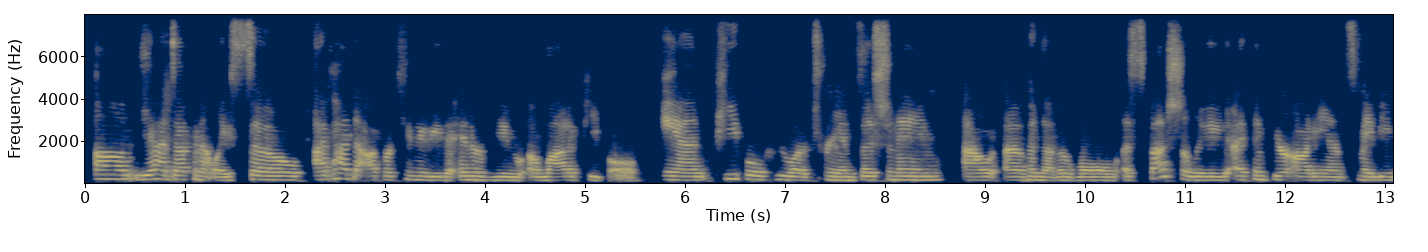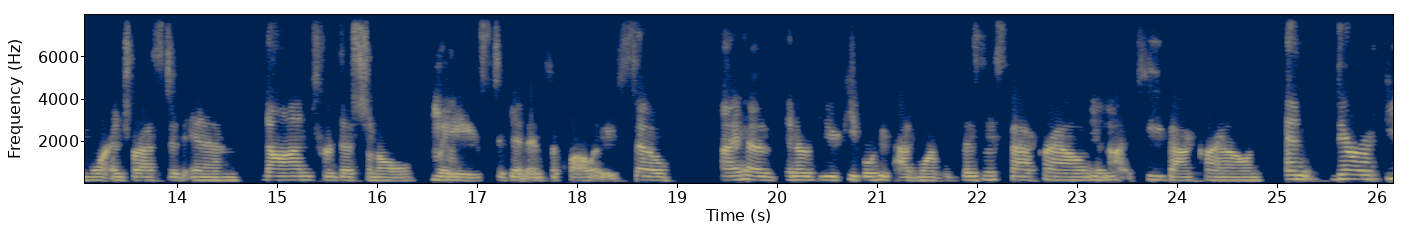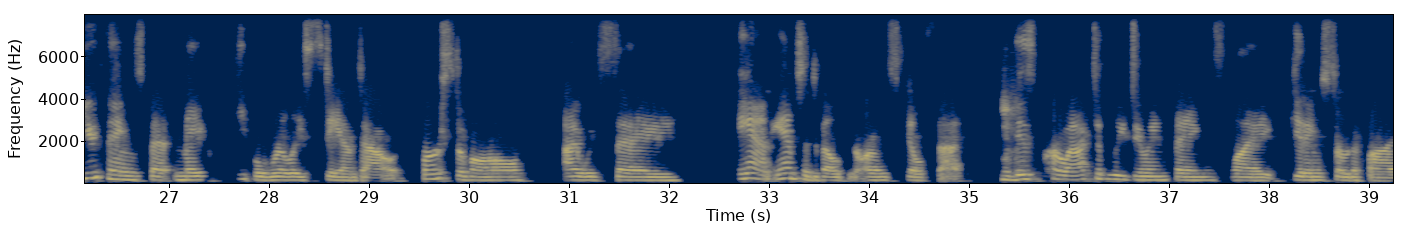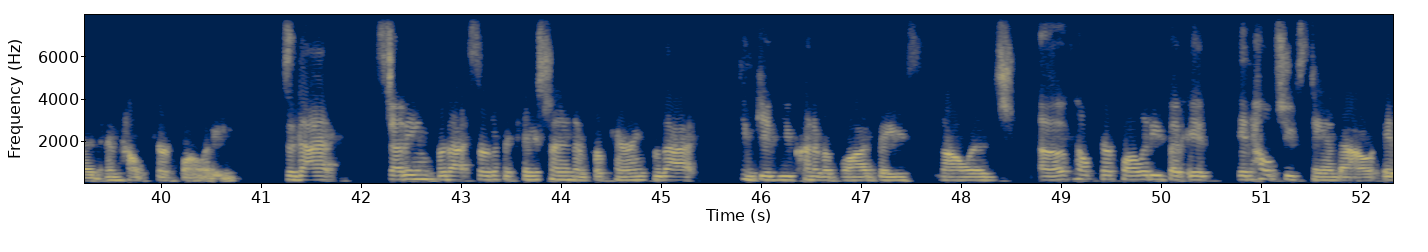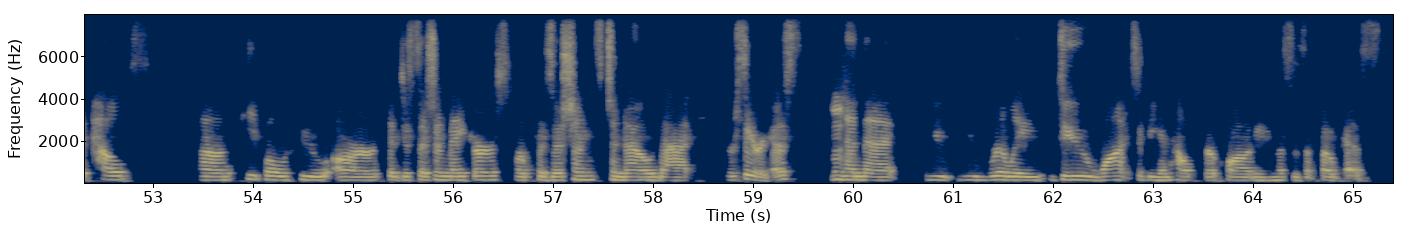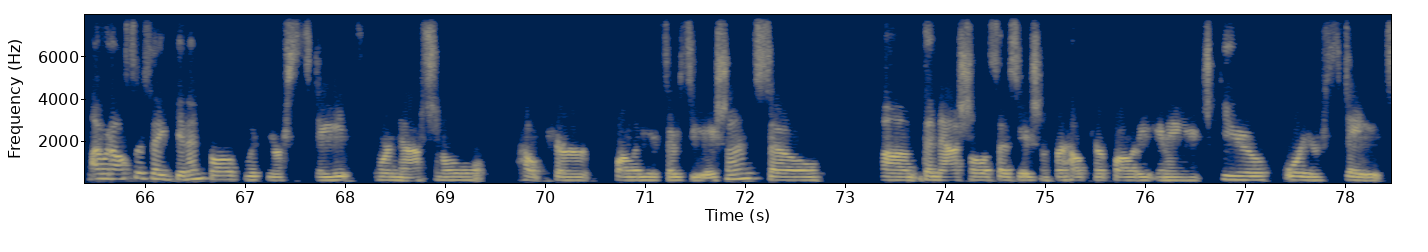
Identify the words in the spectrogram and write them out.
Um, yeah, definitely. So I've had the opportunity to interview a lot of people and people who are transitioning out of another role, especially I think your audience may be more interested in non traditional mm-hmm. ways to get into quality. So I have interviewed people who've had more of a business background, mm-hmm. an IT background. And there are a few things that make people really stand out. First of all, I would say, and and to develop your own skill set mm-hmm. is proactively doing things like getting certified in healthcare quality. So that studying for that certification and preparing for that can give you kind of a broad based knowledge of healthcare quality, but it it helps you stand out. It helps um, people who are the decision makers for positions to know that you're serious mm-hmm. and that you you really do want to be in healthcare quality and this is a focus. I would also say get involved with your state or national healthcare quality association. So um, the National Association for Healthcare Quality, NAHQ, or your state.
